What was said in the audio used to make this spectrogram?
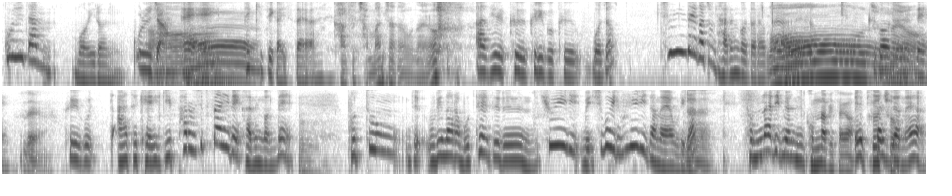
꿀잠 뭐 이런 꿀잠. 아. 예, 예, 어. 패키지가 있어요. 가서 잠만 자다 오나요? 아그그 그, 리고 그 뭐죠? 침대가 좀 다른 거더라고요. 오, 그래서 그거를 좋네요. 네 네. 그리고 아 저 계획이 8월 14일에 가는 건데 음. 보통 이제 우리나라 모텔들은 휴일이 15일이 휴일이잖아요. 우리가 네네. 전날이면은 겁나 비싸요. 예, 비싸잖아요.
